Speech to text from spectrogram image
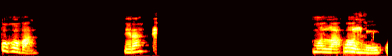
puhuva. Mira? Mulla on, Kuumita.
